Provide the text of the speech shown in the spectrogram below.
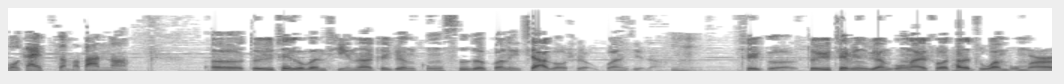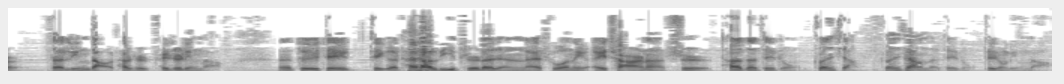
我该怎么办呢？呃，对于这个问题呢，这跟公司的管理架构是有关系的。嗯这个对于这名员工来说，他的主管部门的领导他是垂直领导。那对于这这个他要离职的人来说，那个 HR 呢是他的这种专项专项的这种这种领导。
